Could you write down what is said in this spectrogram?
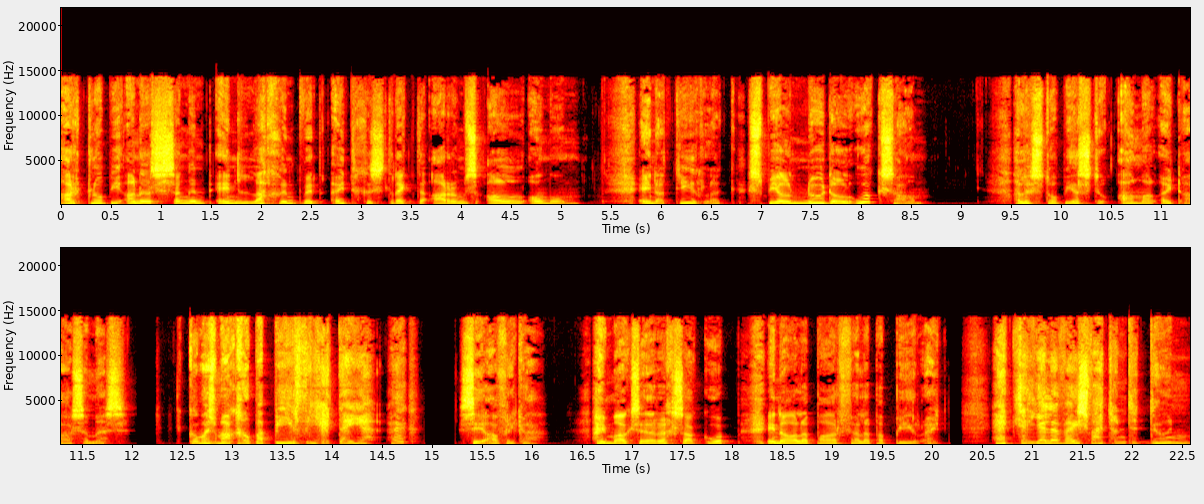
hardloop die ander singend en lagend met uitgestrekte arms al om hom. En natuurlik speel Noodle ook saam. Hulle stop eers toe almal uit asem is. Kom ons maak gou papiervliegtye, hè? Sê Afrika. Hy maak sy rugsak oop en haal 'n paar velle papier uit. Ek sal julle wys wat om te doen.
